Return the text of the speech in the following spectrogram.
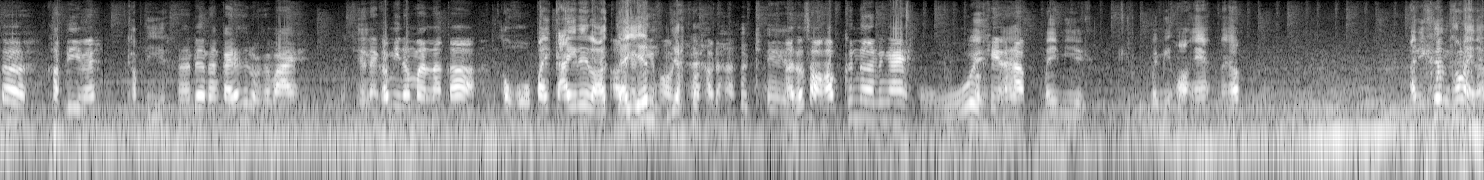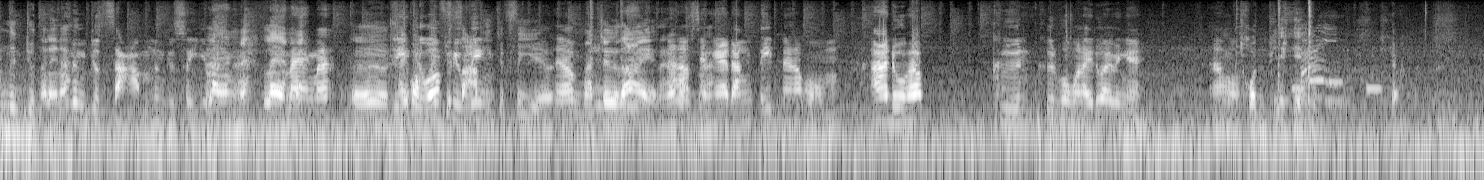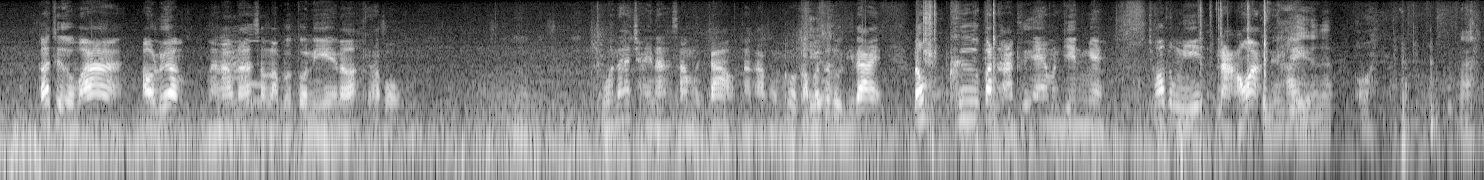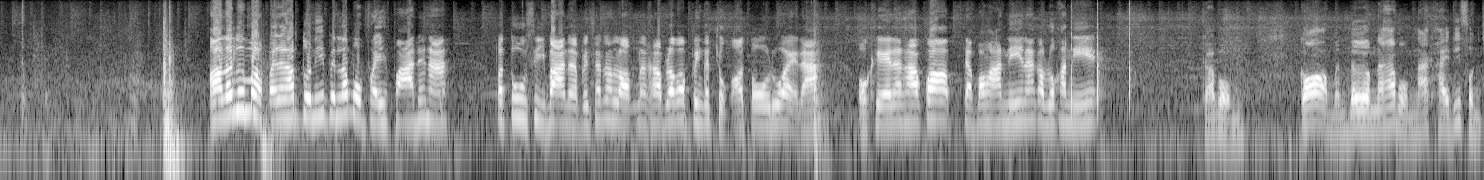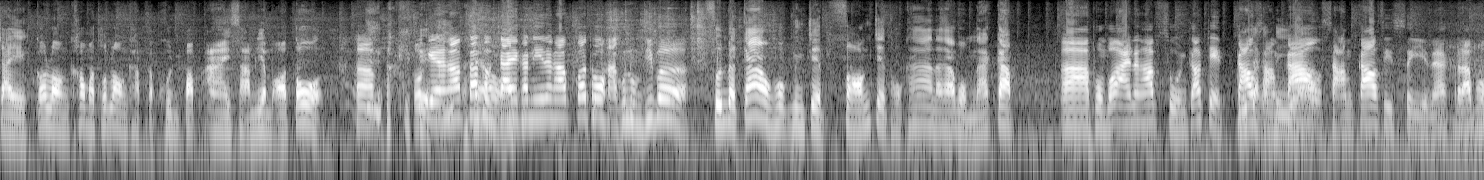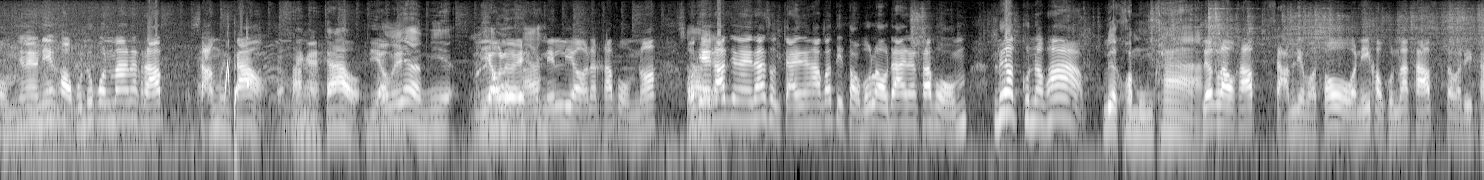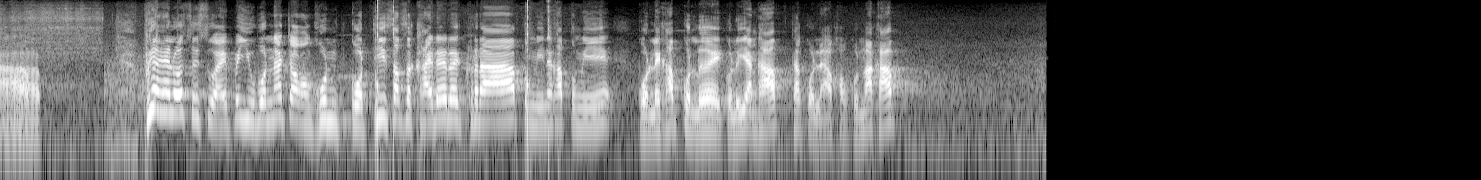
เออขับดีไหมขับดีนะเดินทางไกลได้สะดวกสบายโอเคไหนๆก็มีน้ำมันแล้วก็โอ้โห ไปไกลเลยเหรออาใจเย็นแค่พอดี๋วนะครับได้โอเคอะทดสอบครับขึ้นเนินเป็นไง โอ้ยโอเคนะครับ ไม่มีไม่มีอ้อแอะนะครับ อันนี้เครื่องเท่าไหร่นะหนึ่งจุดอะไรนะ1.3 1.4แรงไหมแรงไหมแรงนะเออจริงใครบอกถือว่า1.3 feeling 1.4นะครับมาเจอได้นะนะคครัรับบเสียงแอร์ดังติดนะครับผมอ่าดูครับ คืนคืนพวงมาลัยด้วยเป็นไงอ้าวคนพี่เองก็ถือว่าเอาเรื่องนะครับนะสำหรับรถตัวนี้เนาะครับผมอืมถือว่าน่าใช้นะ39,000นะครับผมก็โอเคกับวัสดุที่ได้ แล้วคือปัญหาคือแอร์มันเย็นไง ชอบตรงนี้หนาวอะเป็นไข้จริงๆนะเนี่ยโอ้ย นะอ่าแล้วลืมบอกไปนะครับ ตัวนี้เป็นระบบไฟฟ้าด้วยนะ ประตู 4 บานอะเป็นเซ็นทรัลล็อกนะครับ แล้วก็เป็นกระจกออโต้ด้วยนะ โอเคนะครับ ก็จะประมาณนี้นะกับรถคันนี้ ครับผม ก็เหมือนเดิมนะครับผมนะ ใครที่สนใจก็ลองเข้ามาทดลองขับกับคุณป๊อปอายสามเหลี่ยมออโต้ ครับโอเคนะครับ ถ้าสนใจคันนี้นะครับ ก็โทรหาคุณหนุ่มที่เบอร์ 0 8 9 6 1 7 2 7 6 5 นะครับผมนะ กับ อ่าผมบอกไอ้นะครับ 0 9 7 9รู้จักกัน3ดีแล้ว9 3 9 4 4 นะครับผม ยังไงวันนี้ขอบคุณทุกคนมากนะครับ 39,000เป็นไง39เดียวไหม นี่มีเลียวเลยครับผมนะ เน้นเลียวนะครับผมเนาะใช่ โอเคครับยังไงถ้าสนใจนะครับ ก็ติดต่อพวกเราได้นะครับผมเลือกคุณภาพเลือกความมุมค่าเลือกเราครับสามเหลี่ยมออโต้วันนี้ขอบคุณมากครับ สวัสดีครับ เพื่อให้รถสวยๆ ไปอยู่บนหน้าจอของคุณกดที่ Subscribe ได้เลยครับ ตรงนี้นะครับ ตรงนี้กดเลยครับกดเลยกดหรือยังครับ ถ้ากดแล้วขอบคุณมากครับ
